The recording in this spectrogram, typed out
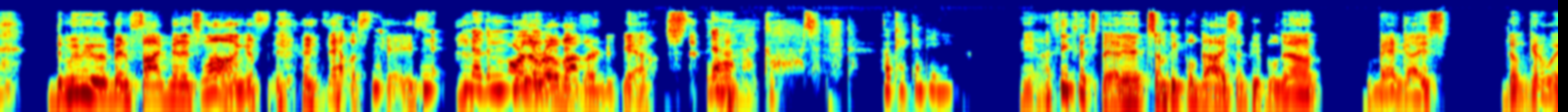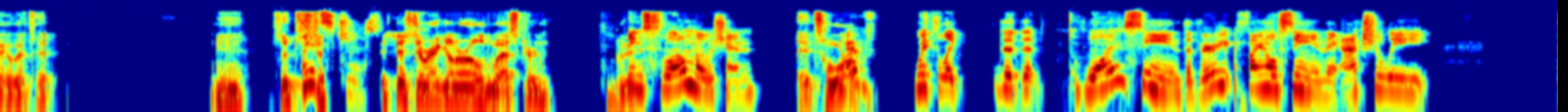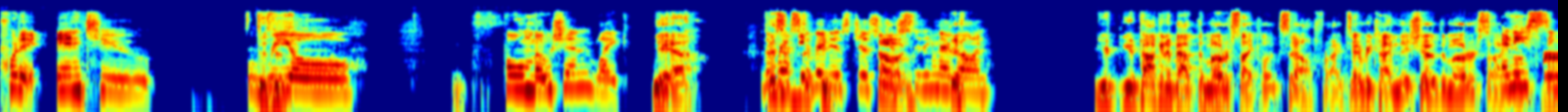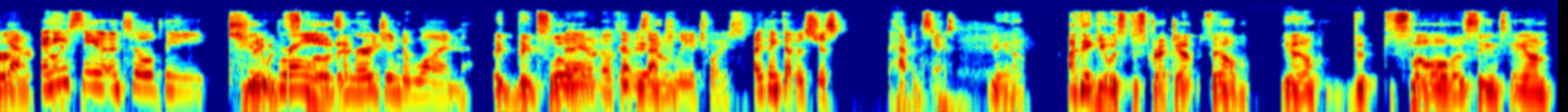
The movie would have been five minutes long if, if that was the case. No, no the or the robot been... learned. Yeah. oh my god. Okay, continue. Yeah, I think that's about it. Some people die, some people don't. Bad guys don't get away with it. Yeah. So it's, it's just, just, it's just a regular old western. in slow motion. It's horrible. With like the the one scene, the very final scene, they actually put it into this real is, full motion. Like yeah, the this rest is, of it is just so, you're sitting there just, going, you're you're talking about the motorcycle itself, right? Every time they showed the motorcycle, any scene, yeah, any scene until the two brains merge down. into one. They, would slow. And I don't know if that was down. actually a choice. I think that was just happenstance. Yeah, I think it was to stretch out the film. You know, to, to slow all those scenes down,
